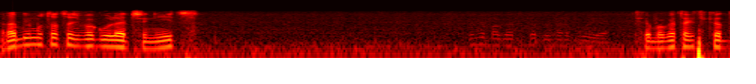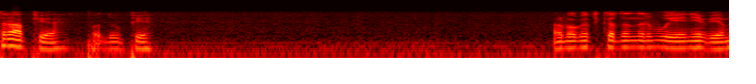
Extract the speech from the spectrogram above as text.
Robi mu to coś w ogóle, czy nic? Chyba go tylko denerwuje. Chyba go tak tylko drapie po dupie. Albo go tylko denerwuje, nie wiem.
